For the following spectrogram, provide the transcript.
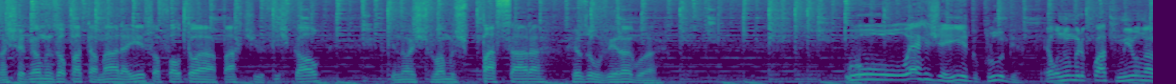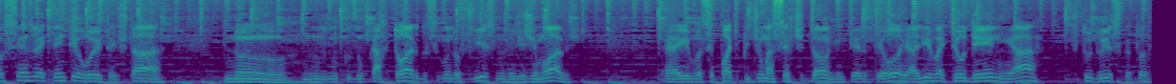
Nós chegamos ao patamar aí, só falta a parte fiscal que nós vamos passar a resolver agora. O RGI do clube é o número 4.988. Ele está no, no, no, cartório do segundo ofício, no registro de imóveis. É, e você pode pedir uma certidão de inteiro teor e ali vai ter o DNA, tudo isso que eu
